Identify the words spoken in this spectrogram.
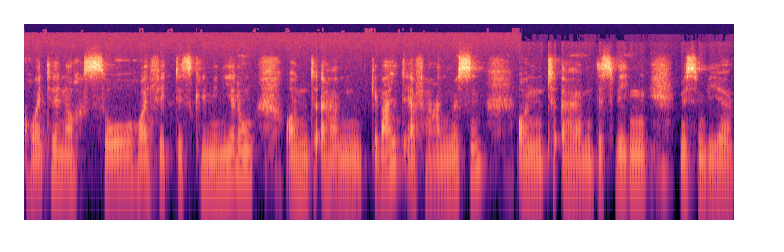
heute noch so häufig Diskriminierung und ähm, Gewalt erfahren müssen. Und ähm, deswegen müssen wir,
